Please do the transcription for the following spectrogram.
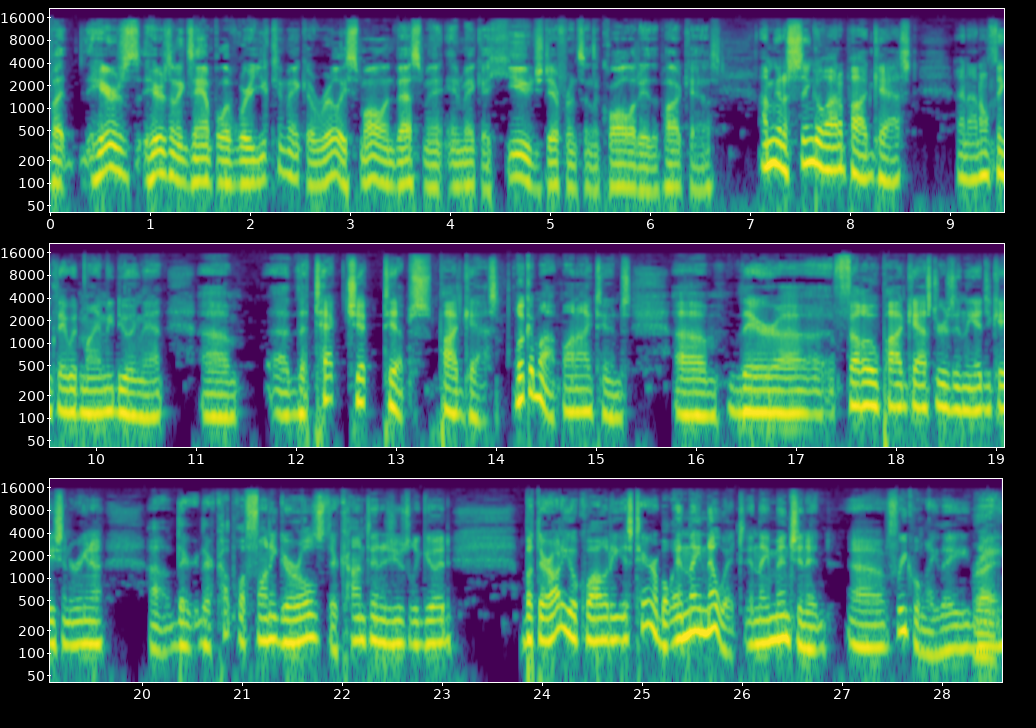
but here's here's an example of where you can make a really small investment and make a huge difference in the quality of the podcast. I'm going to single out a podcast, and I don't think they would mind me doing that. Um, uh, the Tech Chick Tips podcast. Look them up on iTunes. Um, they're uh, fellow podcasters in the education arena. Uh, they're they're a couple of funny girls. Their content is usually good, but their audio quality is terrible, and they know it, and they mention it uh, frequently. They, right.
